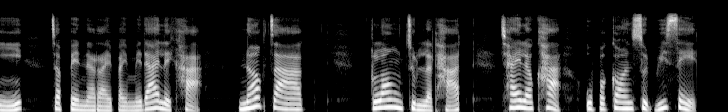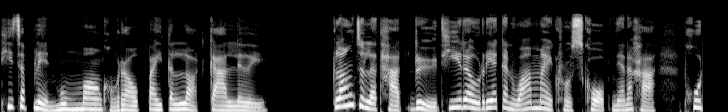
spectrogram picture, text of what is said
นี้ จะเป็นอะไรไปไม่ได้เลยค่ะ นอกจาก กล้องจุลทรรศน์ ใช่แล้วค่ะ อุปกรณ์สุดวิเศษที่จะเปลี่ยนมุมมองของเราไปตลอดกาลเลย กล้องจุลทรรศน์หรือที่เราเรียกกันว่าไมโครสโคปเนี่ยนะคะ พูด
